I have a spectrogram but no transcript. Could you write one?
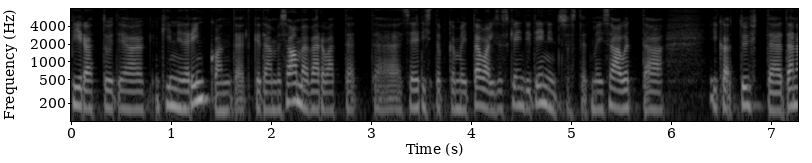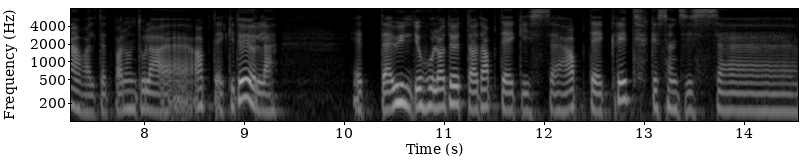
piiratud ja kinnine ringkond, et keda me saame värvata, et see eristab ka meid tavalisest klienditeenindusest, et me ei saa võtta igat ühte tänavalt, et palun tule apteeki tööle et üldjuhul töötavad apteegis apteekrid, kes on siis äh,,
